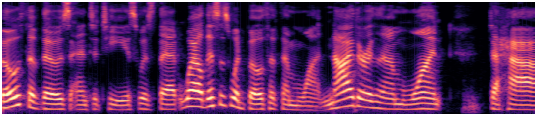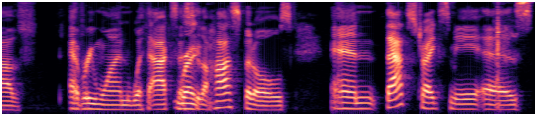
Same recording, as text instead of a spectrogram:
both of those entities was that, well, this is what both of them want. Neither of them want to have everyone with access right. to the hospitals. And that strikes me as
